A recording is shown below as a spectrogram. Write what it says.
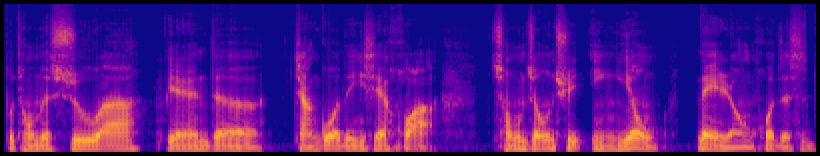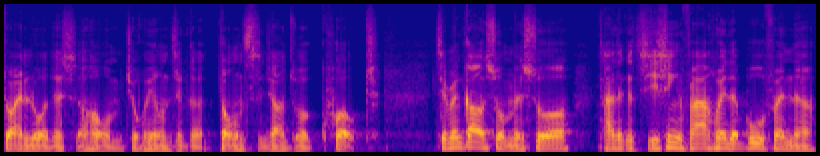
不同的书啊，别人的讲过的一些话，从中去引用内容或者是段落的时候，我们就会用这个动词叫做 quote。这边告诉我们说，他这个即兴发挥的部分呢，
